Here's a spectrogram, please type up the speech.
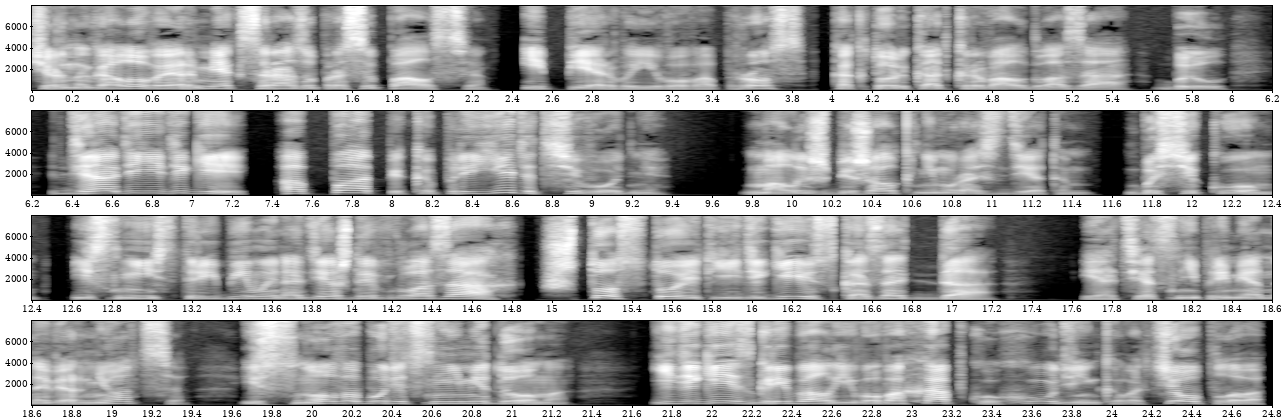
черноголовый Эрмек сразу просыпался, и первый его вопрос, как только открывал глаза, был «Дядя Едигей, а папика приедет сегодня?» Малыш бежал к нему раздетым, босиком и с неистребимой надеждой в глазах, что стоит Едигею сказать «да», и отец непременно вернется и снова будет с ними дома. Едигей сгребал его в охапку, худенького, теплого,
